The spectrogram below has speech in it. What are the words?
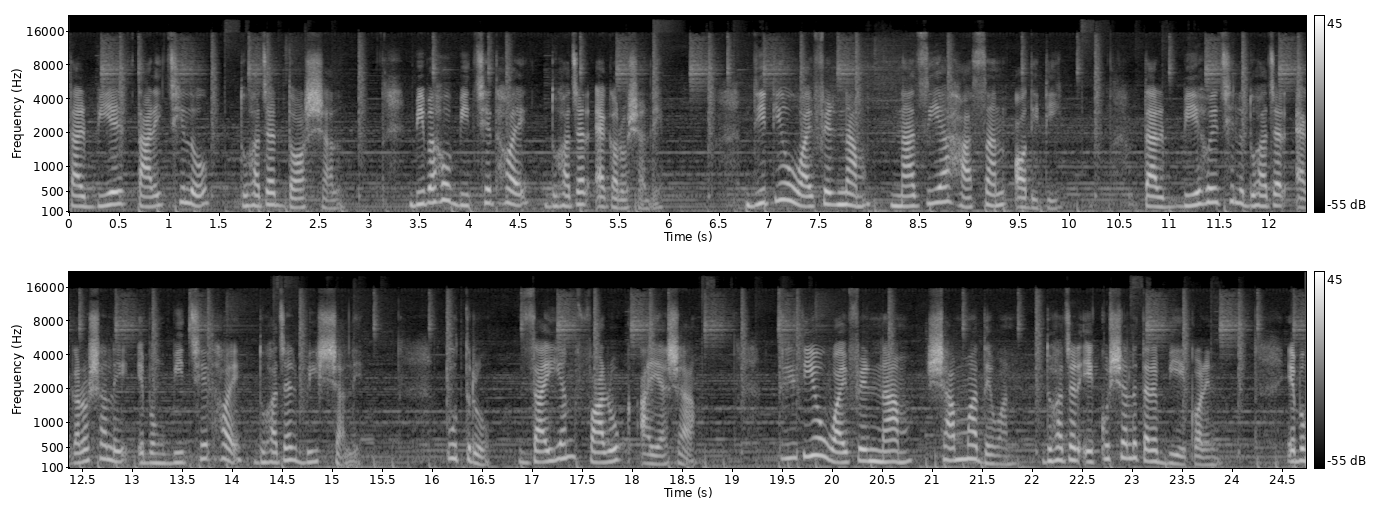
তার বিয়ের তারিখ ছিল দু হাজার দশ সাল। বিবাহ বিচ্ছেদ হয় দু হাজার এগারো সালে। দ্বিতীয় ওয়াইফের নাম নাজিয়া হাসান অদিতি। তার বিয়ে হয়েছিল দু হাজার এগারো সালে এবং বিচ্ছেদ হয় দু হাজার বিশ সালে। পুত্র জাইয়ান ফারুক আয়াশা। তৃতীয় ওয়াইফের নাম শাম্মা দেওয়ান। দু হাজার একুশ সালে তারা বিয়ে করেন এবং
